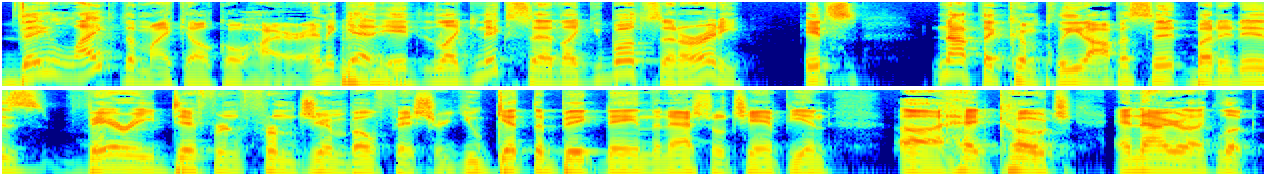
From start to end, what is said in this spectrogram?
they like the Mike Elko hire. And again, mm-hmm. it like Nick said, like you both said already, it's not the complete opposite, but it is very different from Jimbo Fisher. You get the big name, the national champion uh, head coach, and now you're like, look,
